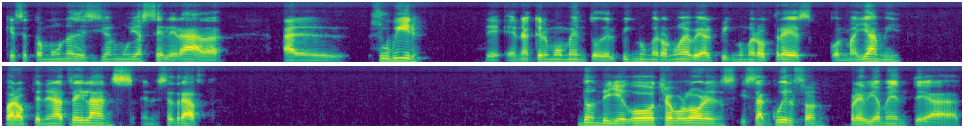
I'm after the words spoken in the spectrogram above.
que se tomó una decisión muy acelerada al subir en aquel momento del pick número 9 al pick número 3 con Miami para obtener a Trey Lance en ese draft, donde llegó Trevor Lawrence y Zach Wilson previamente a,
